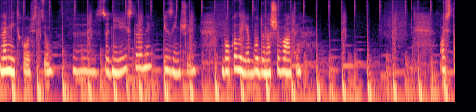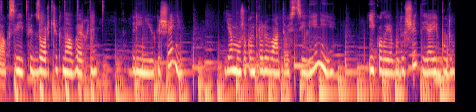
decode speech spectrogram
намітку ось цю е, з однієї сторони і з іншої. Бо коли я буду нашивати ось так свій підзорчик на верхню лінію кишені, я можу контролювати ось ці лінії, і коли я буду шити, я їх буду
